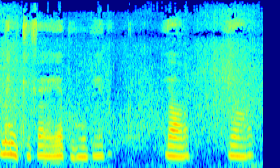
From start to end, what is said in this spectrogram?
من كفايته بيدك. يا رب يا رب.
